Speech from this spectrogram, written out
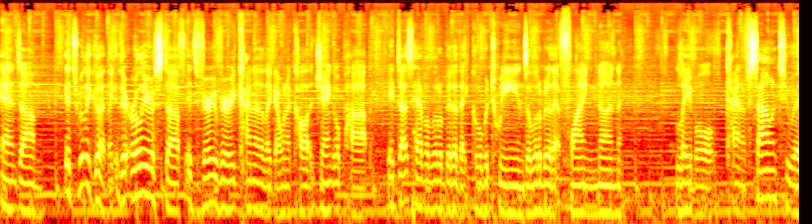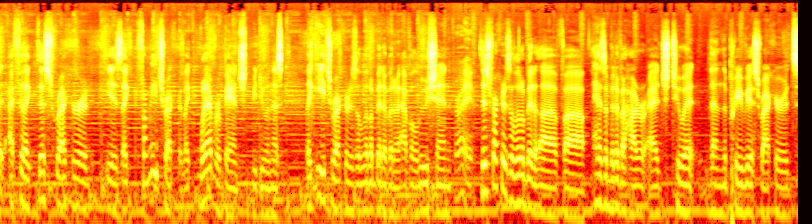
And um, it's really good. Like their earlier stuff, it's very, very kind of like I want to call it jangle pop. It does have a little bit of that go betweens, a little bit of that Flying Nun label kind of sound to it. I feel like this record is like from each record, like whatever band should be doing this. Like each record is a little bit of an evolution. Right. This record is a little bit of uh, has a bit of a harder edge to it than the previous records.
